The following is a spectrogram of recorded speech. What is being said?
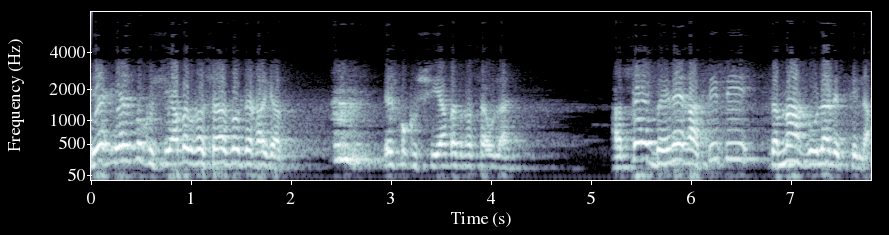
יש פה קושייה בדרשה הזאת דרך אגב. יש פה קושייה בדרשה אולי. הטוב בעיניך עשיתי, שמח גאולה לתפילה.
